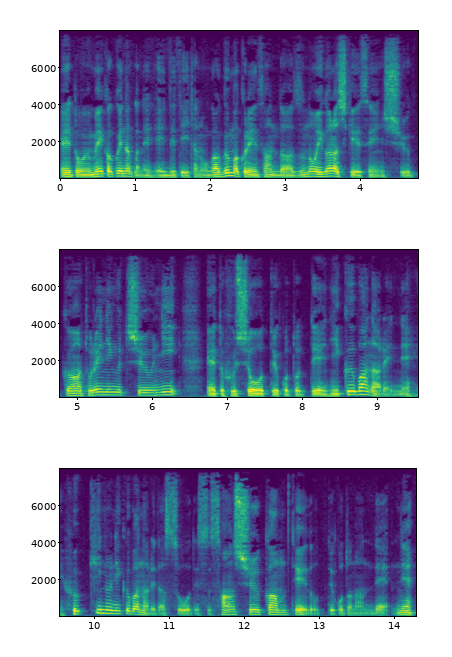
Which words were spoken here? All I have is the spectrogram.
えっ、と、明確になんかね、出ていたのが、群馬クレインサンダーズの五十嵐圭選手がトレーニング中に、えっ、と、負傷ということで、肉離れね、腹筋の肉離れだそうです。3週間程度っていうことなんで、ね。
